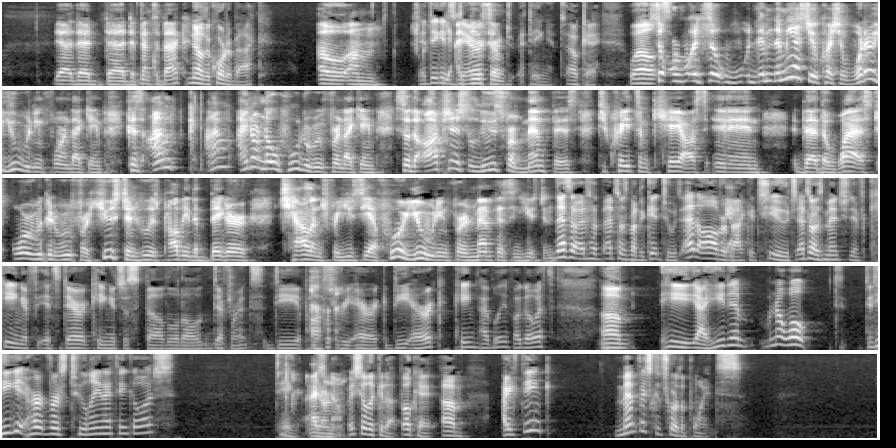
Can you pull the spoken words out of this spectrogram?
Yeah, the the defensive back. No, the quarterback. Oh, um. I think it's Yeah, I think Derek. so. or, dang it. Okay. Well, So, or, so let me ask you a question. What are you rooting for in that game? Because I'm, I'm, I don't know who to root for in that game. So the option is to lose for Memphis to create some chaos in the the West, or we could root for Houston, who is probably the bigger challenge for UCF. Who are you rooting for in Memphis and Houston? That's what, that's what I was about to get to. It's Ed Oliver back. It's huge. That's what I was mentioning. If King, if it's Derek King, it's just spelled a little different. D apostrophe Eric. D Eric King, I believe. I'll go with. Um, he yeah he didn't. No, well, d- did he get hurt versus Tulane? I think it was. Dang, I don't know. I should look it up. Okay, um, I think Memphis could score the points.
